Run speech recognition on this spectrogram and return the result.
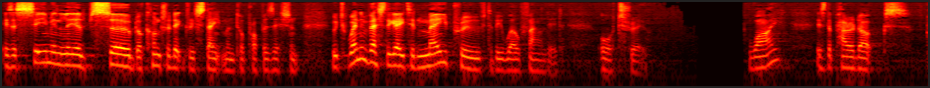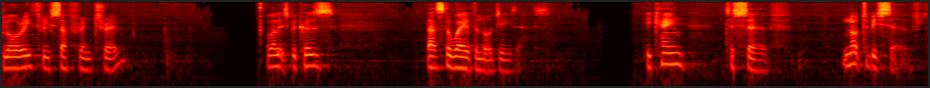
is a seemingly absurd or contradictory statement or proposition, which, when investigated, may prove to be well founded or true. Why? Is the paradox glory through suffering true? Well, it's because that's the way of the Lord Jesus. He came to serve, not to be served.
